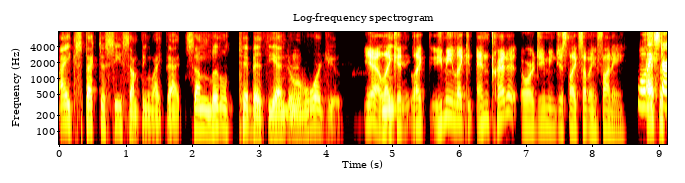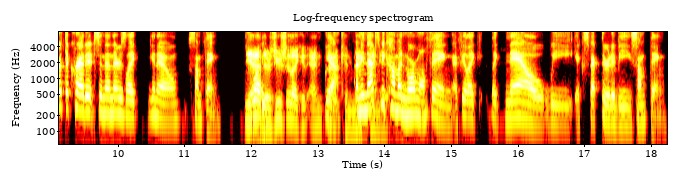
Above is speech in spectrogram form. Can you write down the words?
I expect to see something like that, some little tidbit at the end to Mhm. reward you. yeah. I Like mean- it. Like you mean like an end credit, or do you mean just like something funny? well they At the- start the credits and then there's like you know something Yeah, Right. there's usually like an end credit. yeah i mean that's connecting it. become a normal thing i feel like like now we expect there to be something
